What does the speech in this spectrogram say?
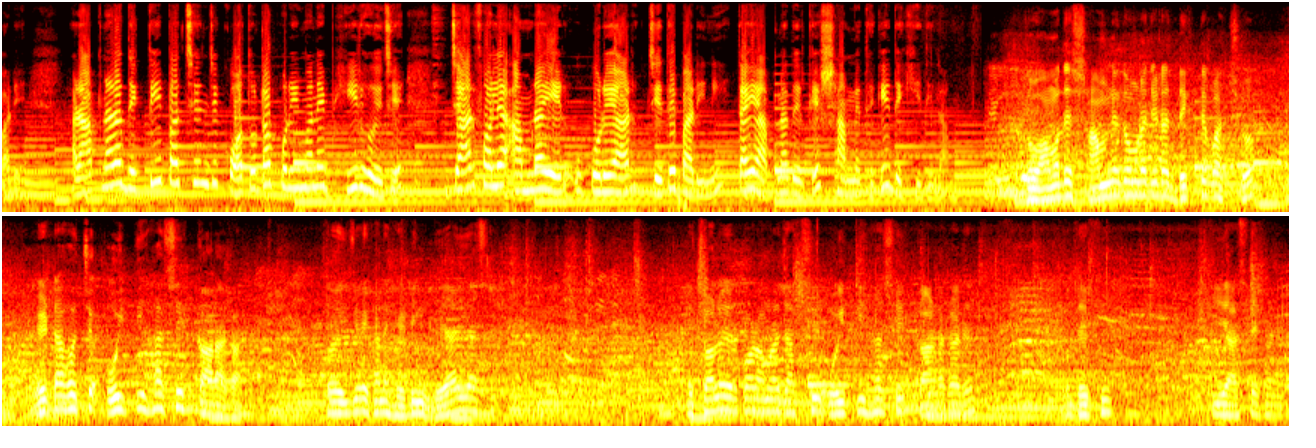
পারে। আর আপনারা দেখতেই পাচ্ছেন যে কতটা পরিমাণে ভিড় হয়েছে, যার ফলে আমরা এর উপরে আর যেতে পারিনি, তাই আপনাদেরকে সামনে থেকেই দেখিয়ে দিলাম। তো আমাদের সামনে তোমরা যেটা দেখতে পাচ্ছ, এটা হচ্ছে ঐতিহাসিক কারাগার। তো এই যে এখানে হেডিং দেয়াই আছে। তো চলো এরপর আমরা যাচ্ছি ঐতিহাসিক কারাগারে। তো দেখি কি আছে এখানটা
